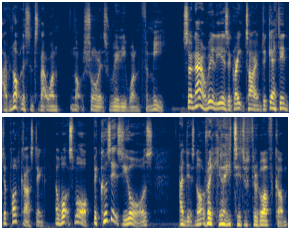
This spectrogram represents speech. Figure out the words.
I've not listened to that one, not sure it's really one for me. So now really is a great time to get into podcasting. And what's more, because it's yours and it's not regulated through Ofcom,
